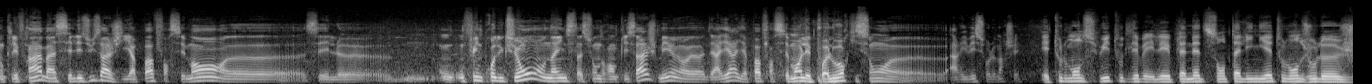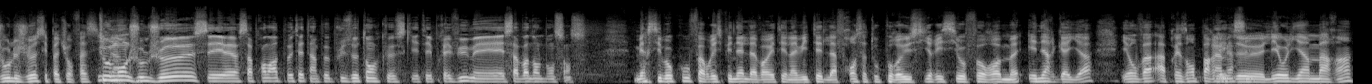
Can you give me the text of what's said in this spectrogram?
Donc les freins, bah, c'est les usages. Il n'y a pas forcément. Euh, le, on, fait une production, on a une station de remplissage, mais euh, derrière, il n'y a pas forcément les poids lourds qui sont euh, arrivés sur le marché. Et tout le monde suit, toutes les, planètes sont alignées, tout le monde joue le, joue le jeu, c'est pas toujours facile. Tout le monde joue le jeu, ça prendra peut-être un peu plus de temps que ce qui était prévu, mais ça va dans le bon sens. Merci beaucoup Fabrice Pinel d'avoir été l'invité de la France à tout pour réussir ici au forum Energaia. Et on va à présent parler ah, de l'éolien marin.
